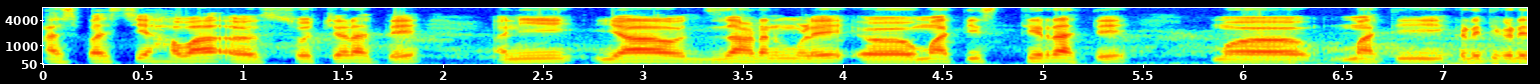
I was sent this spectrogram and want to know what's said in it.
आसपासची हवा स्वच्छ राहते. आणि या झाडांमुळे माती स्थिर राहते. म माती इकडे तिकडे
